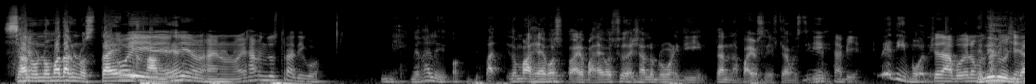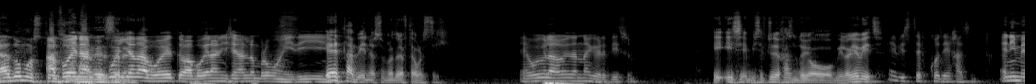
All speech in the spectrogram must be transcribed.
Σαν ονόματα γνωστά δεν Όχι, είχαμε. δεν είχαμε ονόμα, είχαμε το στρατικό. Ναι, μεγάλη. Πα- Το Παναθηναϊκός, ο Παναθηναϊκός που είχε άλλον προπονητή, ήταν να πάει ως τελευταία Ε, αγωνιστική. Θα πει. Με τίποτε. Και τα Αποέλ όμως Είναι η αν δουλειά είχε- του όμως Αφού στις ένα ομάδες, που ρε. για τα Αποέλ, το Αποέλ αν είχε άλλον προπονητή. Δεν θα πήγαινε στο τελευταία αγωνιστική. Εγώ ήλα ήταν να κερδίσουμε. Ε, είσαι- Πιστεύεις ότι έχασαν το Μιλόγεβιτς. Ε, πιστεύω ότι έχασε το. Εν είμαι,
